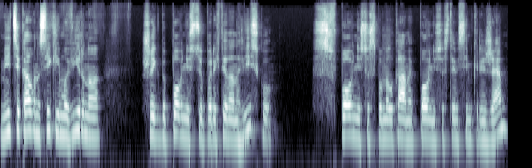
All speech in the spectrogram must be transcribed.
Мені цікаво, наскільки ймовірно, що якби повністю перейти на англійську, повністю з помилками, повністю з тим всім крінжем,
